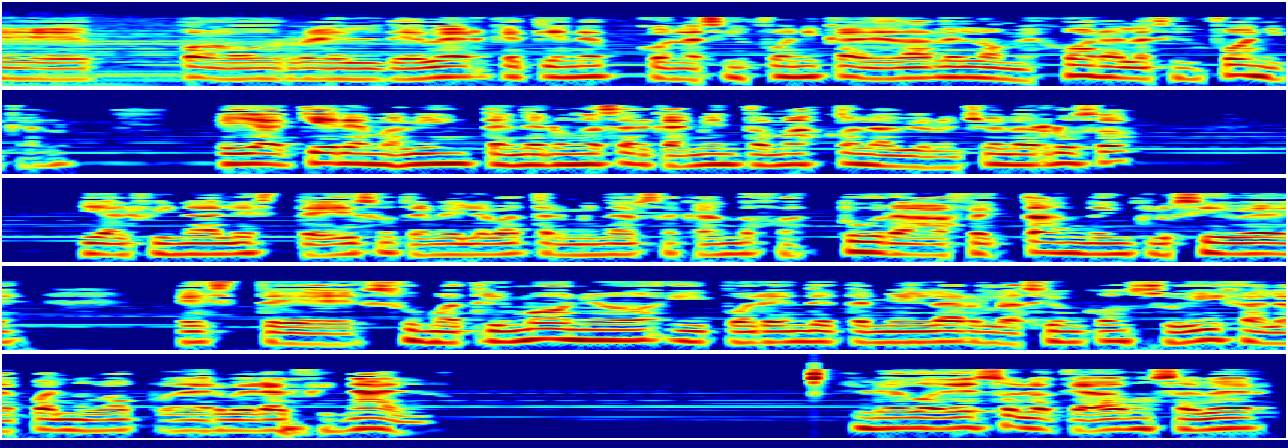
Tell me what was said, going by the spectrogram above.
eh, por el deber que tiene con la sinfónica de darle lo mejor a la sinfónica. Ella quiere más bien tener un acercamiento más con la violonchela ruso y al final este, eso también le va a terminar sacando factura, afectando inclusive este, su matrimonio y por ende también la relación con su hija, la cual no va a poder ver al final. Luego de eso lo que vamos a ver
